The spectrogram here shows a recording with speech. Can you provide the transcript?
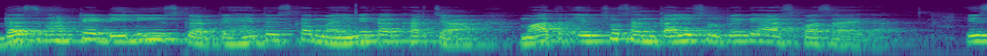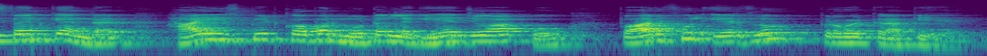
10 घंटे डेली यूज़ करते हैं तो इसका महीने का खर्चा मात्र एक रुपए के आसपास आएगा। इस फ़ैन के अंदर हाई स्पीड कॉपर मोटर लगी है, जो आपको पावरफुल एयर फ्लो प्रोवाइड कराती है।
